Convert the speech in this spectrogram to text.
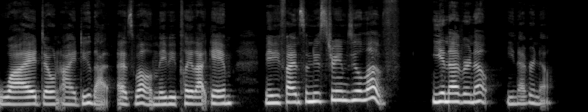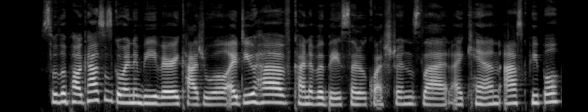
why don't I do that as well? Maybe play that game, maybe find some new streams you'll love. You never know. You never know. So the podcast is going to be very casual. I do have kind of a base set of questions that I can ask people,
